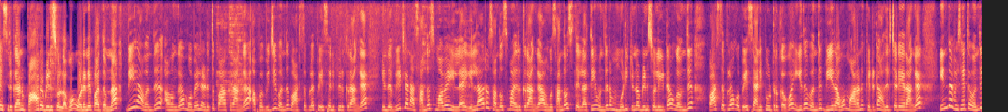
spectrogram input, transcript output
பேசியிருக்கான்னு பாரு அப்படின்னு சொல்லவும் உடனே பார்த்தோம்னா வீரா வந்து அவங்க மொபைல் எடுத்து பார்க்குறாங்க அப்போ விஜய் வந்து வாட்ஸ்அப்பில் பேசி அனுப்பியிருக்கிறாங்க. இந்த வீட்டில் நான் சந்தோஷமாகவே இல்லை. எல்லாரும் சந்தோஷமாக இருக்கிறாங்க. அவங்க சந்தோஷத்தை எல்லாத்தையும் வந்து நம்ம முடிக்கணும் அப்படின்னு சொல்லிக்கிட்டு அவங்க வந்து வாட்ஸ்அப்பில் அவங்க பேசி அனுப்பி விட்டுருக்கவும் இதை வந்து வீராவும் மாறனும் கேட்டுட்டு அதிர்ச்சி அடைகிறாங்க இந்த விஷயத்த வந்து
